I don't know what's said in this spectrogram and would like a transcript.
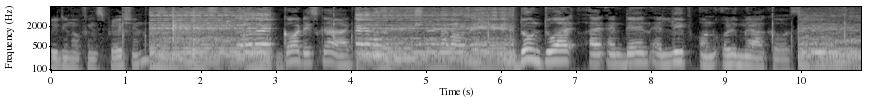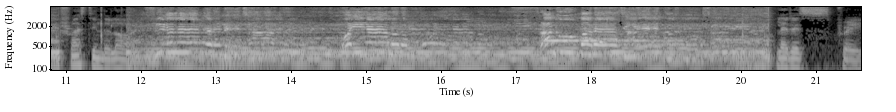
reading of inspiration. God is God. Don't dwell uh, and then uh, live on only miracles. Trust in the Lord. Let us pray.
